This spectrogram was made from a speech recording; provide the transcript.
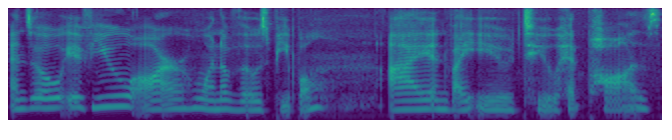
And so, if you are one of those people, I invite you to hit pause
